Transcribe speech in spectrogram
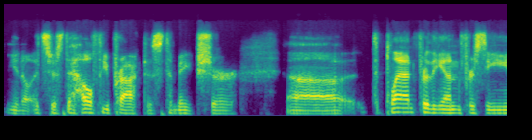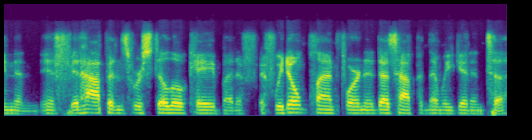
you know, it's just a healthy practice to make sure uh, to plan for the unforeseen. And if it happens, we're still okay. But if, if we don't plan for it and it does happen, then we get into,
